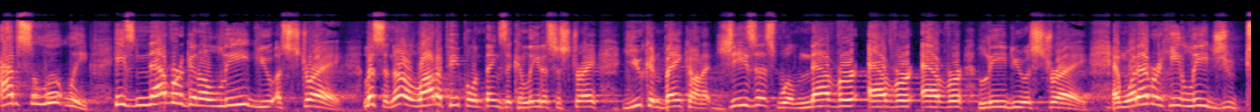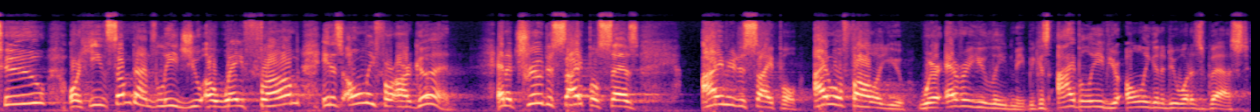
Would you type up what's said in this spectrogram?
Absolutely. He's never going to lead you astray. Listen, there are a lot of people and things that can lead us astray. You can bank on it. Jesus will never, ever, ever lead you astray. And whatever he leads you to, or he sometimes leads you away from, it is only for our good. And a true disciple says, I am your disciple. I will follow you wherever you lead me because I believe you're only going to do what is best.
